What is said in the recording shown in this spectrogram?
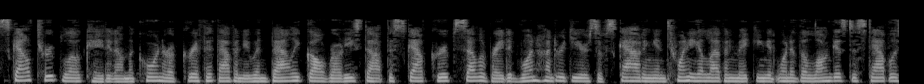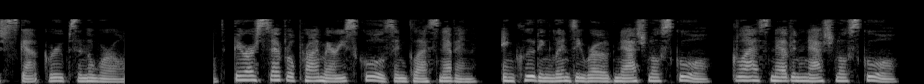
Scout Troop located on the corner of Griffith Avenue and Ballygall Road East. The Scout Group celebrated 100 years of scouting in 2011, making it one of the longest established Scout groups in the world. There are several primary schools in Glasnevin, including Lindsay Road National School, Glasnevin National School,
